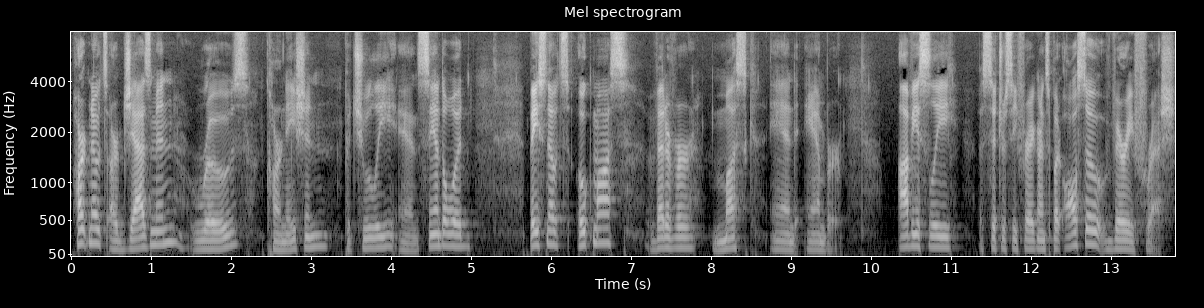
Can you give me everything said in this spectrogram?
Heart notes are jasmine, rose, carnation, patchouli, and sandalwood. Base notes oak moss, vetiver, musk, and amber. Obviously, a citrusy fragrance, but also very fresh.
